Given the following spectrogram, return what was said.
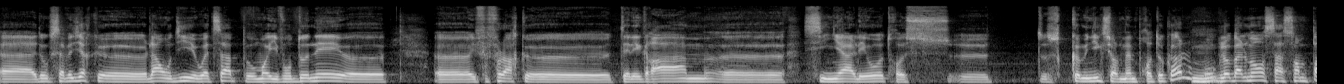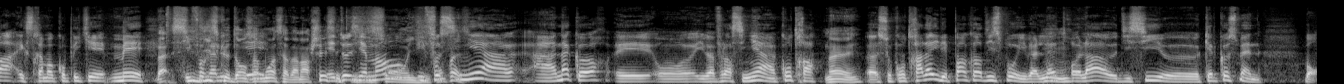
Euh, donc ça veut dire que là on dit WhatsApp, au moins ils vont donner. Euh, euh, il va falloir que Telegram, euh, Signal et autres euh, communiquent sur le même protocole. Mmh. Bon, globalement, ça semble pas extrêmement compliqué, mais bah, s'ils disent que dans un mois ça va marcher, et deuxièmement, sont, il faut signer un, un, accord et on, il va falloir signer un contrat. Ouais. Euh, ce contrat-là, il n'est pas encore dispo. Il va l'être mmh. là d'ici quelques semaines. Bon,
